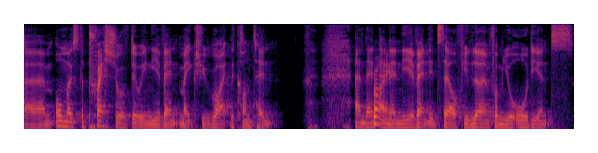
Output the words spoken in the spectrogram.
um, almost the pressure of doing the event makes you write the content. and then right. and then the event itself, you learn from your audience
